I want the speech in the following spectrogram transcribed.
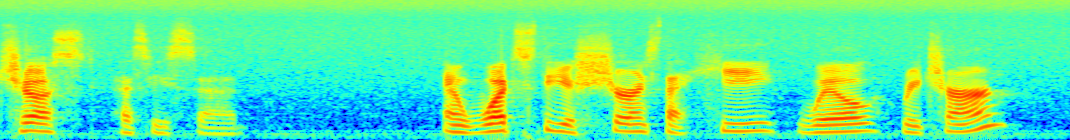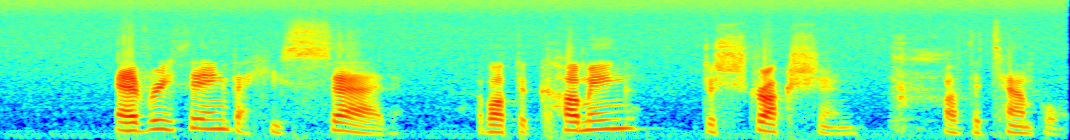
just as he said. And what's the assurance that he will return? Everything that he said about the coming destruction of the temple.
